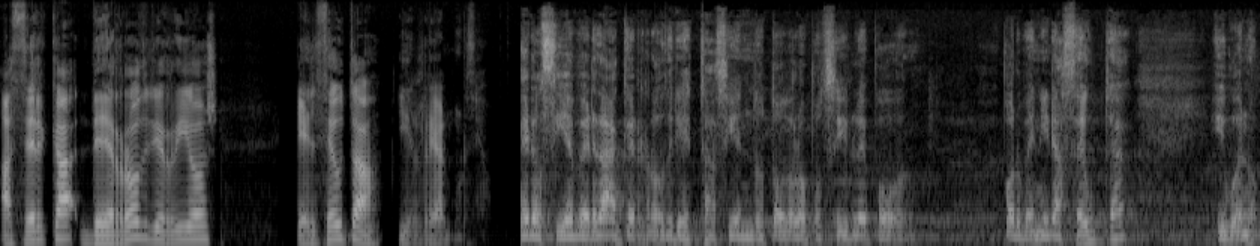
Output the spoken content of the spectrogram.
acerca de Rodri Ríos, el Ceuta y el Real Murcia. Pero sí es verdad que Rodri está haciendo todo lo posible por, por venir a Ceuta y bueno,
